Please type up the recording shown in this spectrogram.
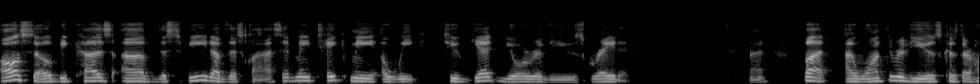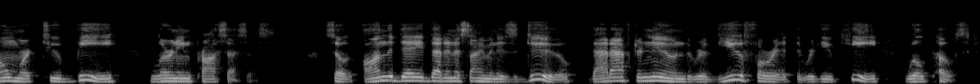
Also, because of the speed of this class, it may take me a week to get your reviews graded, right? But I want the reviews because they're homework to be learning processes. So on the day that an assignment is due, that afternoon, the review for it, the review key, will post.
